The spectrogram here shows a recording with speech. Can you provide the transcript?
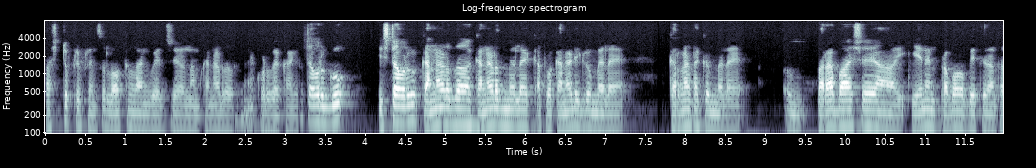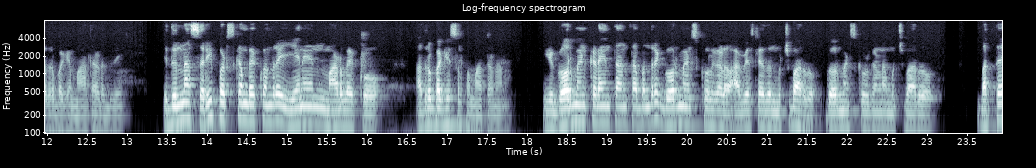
ಫಸ್ಟು ಪ್ರಿಫ್ರೆನ್ಸು ಲೋಕಲ್ ಲ್ಯಾಂಗ್ವೇಜ್ ನಮ್ಮ ಕನ್ನಡದವ್ರಿಗೆ ಕೊಡಬೇಕಾಗಿರುತ್ತೆ. ಇಷ್ಟವರೆಗೂ ಇಷ್ಟವರೆಗೂ ಕನ್ನಡದ ಕನ್ನಡದ ಮೇಲೆ ಅಥವಾ ಕನ್ನಡಿಗರ ಮೇಲೆ, ಕರ್ನಾಟಕದ ಮೇಲೆ ಪರಭಾಷೆಯ ಏನೇನು ಪ್ರಭಾವ ಬೀರ್ತಿದೆ ಅಂತ ಅದ್ರ ಬಗ್ಗೆ ಮಾತಾಡಿದ್ವಿ. ಇದನ್ನು ಸರಿಪಡಿಸ್ಕೊಬೇಕು ಅಂದರೆ ಏನೇನು ಮಾಡಬೇಕು? ಅದ್ರ ಬಗ್ಗೆ ಸ್ವಲ್ಪ ಮಾತಾಡೋಣ. ಈಗ ಗೌರ್ಮೆಂಟ್ ಕಡೆ ಅಂತ ಬಂದರೆ ಗೌರ್ಮೆಂಟ್ ಸ್ಕೂಲ್ಗಳು ಆಬ್ವಿಯಸ್ಲಿ ಅದನ್ನು ಮುಚ್ಚಬಾರ್ದು. ಗೌರ್ಮೆಂಟ್ ಸ್ಕೂಲ್ಗಳನ್ನ ಮುಚ್ಚಬಾರ್ದು. ಮತ್ತು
